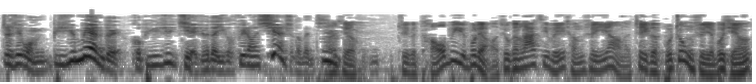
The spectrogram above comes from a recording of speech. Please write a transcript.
这是我们必须面对和必须去解决的一个非常现实的问题。而且这个逃避不了，就跟垃圾围城是一样的，这个不重视也不行。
